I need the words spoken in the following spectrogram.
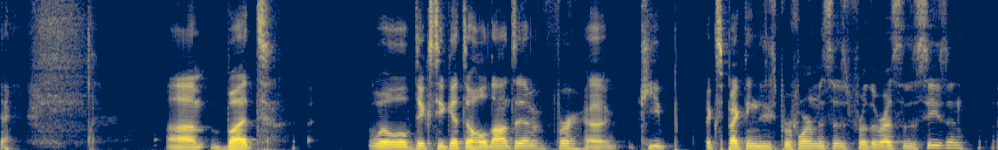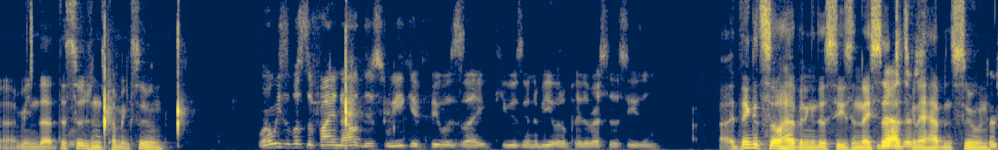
um, but will Dixie get to hold on to him for uh, keep expecting these performances for the rest of the season? I mean, that decision's coming soon. Weren't we supposed to find out this week if he was like he was gonna be able to play the rest of the season? I think it's still happening this season. They said Yeah, it's going to happen soon. They're,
